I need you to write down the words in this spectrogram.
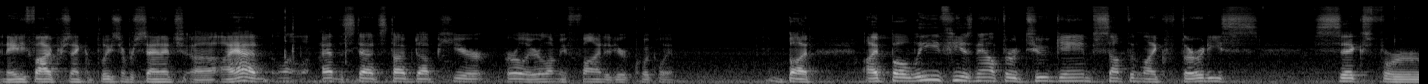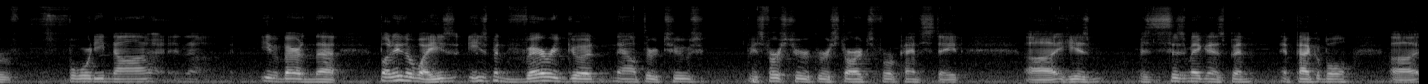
an 85% completion percentage. Uh, I had I had the stats typed up here earlier. Let me find it here quickly. But I believe he is now through two games, something like 36 for 49, uh, even better than that. But either way, he's he's been very good now through two his first two career starts for Penn State. Uh, he is his decision making has been impeccable. Uh,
